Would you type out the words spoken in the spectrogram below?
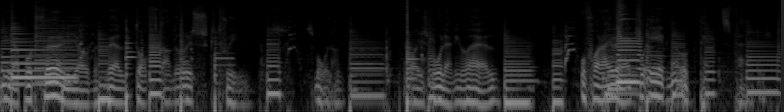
nya portfölj av väldoftande ryskt skinn hos Småland. Jag var ju smålänning själv. Och fara iväg på egna upptäcktsfärder.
